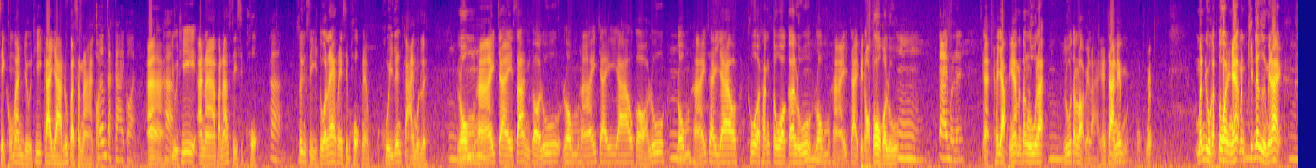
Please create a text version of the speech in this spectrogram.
สิกของมันอยู่ที่กายานุปัสสนาก่อน เริ่มจากกายก่อนอ่าค่ะอยู่ที่อนาปนาส46ค่ะซึ่ง 4 ตัวแรกใน 16เนี่ยคุยเรื่องกายหมดเลยอืมลมหายใจสั้นก็รู้ ลมหายใจยาวก็รู้อืมลมหายใจยาว ทั่วทั้งตัวก็รู้อืมลมหายใจเป็นออโต้ก็รู้อืมกายหมดเลยอะขยับเนี้ยมันต้องรู้แล้วอืมรู้ตลอดเวลาอย่างอาจารย์นี่มันอยู่กับตัวอย่างเงี้ยมันคิดเรื่องอื่นไม่ได้อืม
